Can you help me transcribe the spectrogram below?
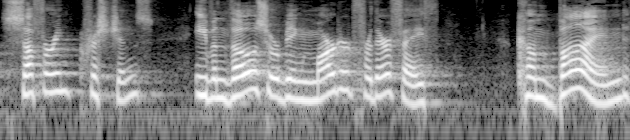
suffering Christians, even those who are being martyred for their faith, combined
